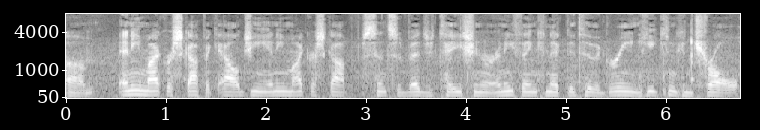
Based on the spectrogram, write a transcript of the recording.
Um, any microscopic algae, any microscopic sense of vegetation, or anything connected to the green, he can control.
